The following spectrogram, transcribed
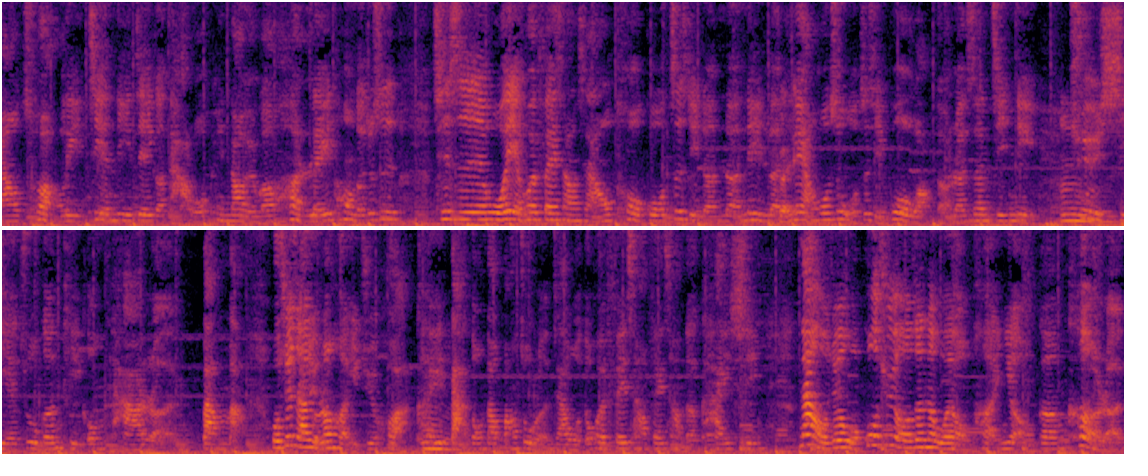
要创立、建立这个塔罗频道有个很雷同的，就是其实我也会非常想要透过自己的能力、能量，或是我自己过往的人生经历，去协助跟提供他人帮忙。我觉得只要有任何一句话可以打动到帮助人家，我都会非常非常的开心。那我觉得我过去哦，真的我有朋友跟客人。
